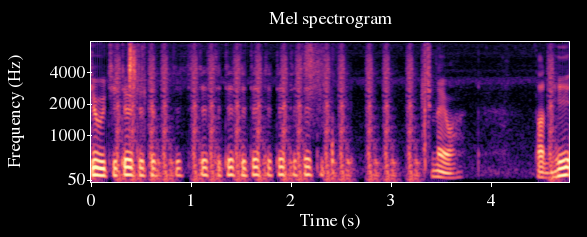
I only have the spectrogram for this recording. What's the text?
จูจูจูจูจูไหนวะ ตอนนี้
